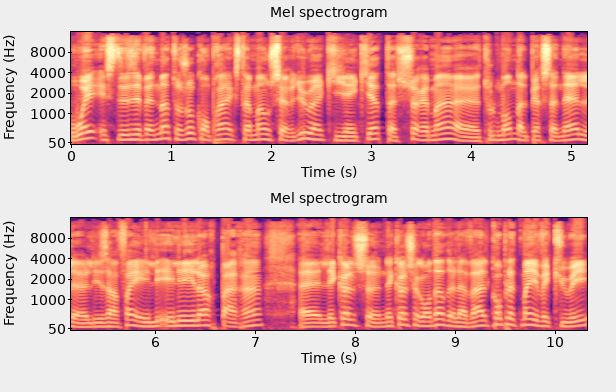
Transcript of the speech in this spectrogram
Oui, et c'est des événements toujours qu'on prend extrêmement au sérieux, hein, qui inquiètent assurément euh, tout le monde dans le personnel, euh, les enfants et, les, leurs parents. l'école, une école secondaire de Laval complètement évacuée.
